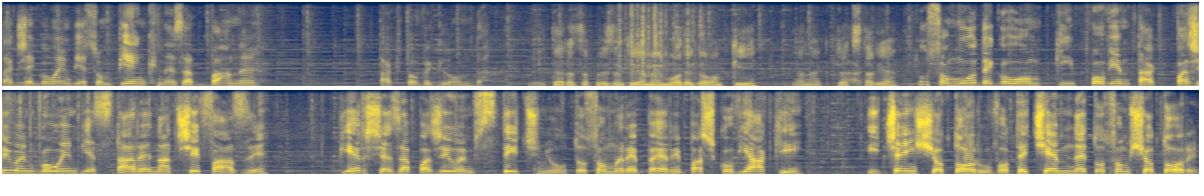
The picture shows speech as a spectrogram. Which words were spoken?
Także gołębie są piękne, zadbane. Tak to wygląda. Teraz zaprezentujemy młode gołąbki. Janek, przedstawię. Tu są młode gołąbki, powiem tak, parzyłem gołębie stare na trzy fazy. Pierwsze zaparzyłem w styczniu, to są repery paszkowiaki i część siotorów. O te ciemne to są siotory.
